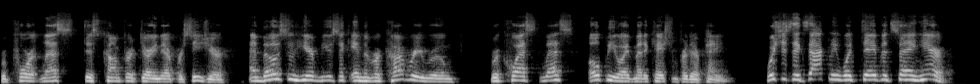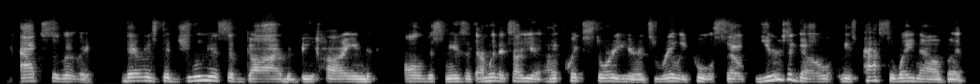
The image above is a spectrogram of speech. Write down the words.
report less discomfort during their procedure, and those who hear music in the recovery room request less opioid medication for their pain, which is exactly what David's saying here. Absolutely. There is the genius of God behind all this music. I'm going to tell you a quick story here. It's really cool. So, years ago, he's passed away now, but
